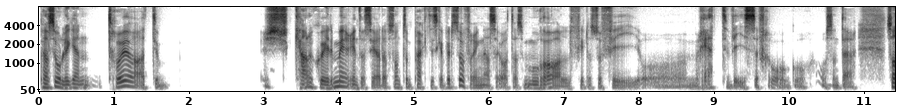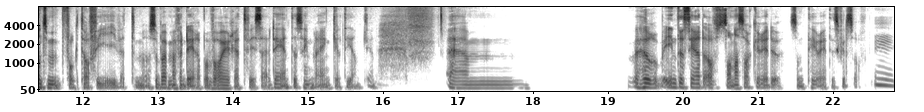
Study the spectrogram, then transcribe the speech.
Personligen tror jag att kanske är mer intresserad av sånt som praktiska filosofer ägnar sig åt, alltså moralfilosofi och rättvisefrågor och sånt där. Sånt som folk tar för givet. Så börjar man fundera på vad är rättvisa? Det är inte så himla enkelt egentligen. Um, hur intresserad av sådana saker är du som teoretisk filosof? Mm.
